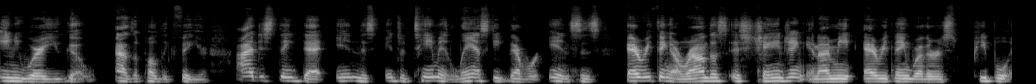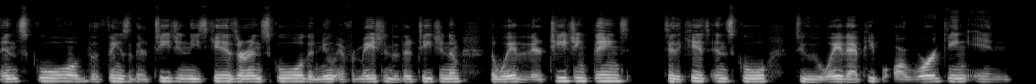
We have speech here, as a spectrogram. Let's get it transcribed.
anywhere you go as a public figure. I just think that in this entertainment landscape that we're in, since everything around us is changing, and I mean everything, whether it's people in school, the things that they're teaching these kids are in school, the new information that they're teaching them, the way that they're teaching things to the kids in school, to the way that people are working in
